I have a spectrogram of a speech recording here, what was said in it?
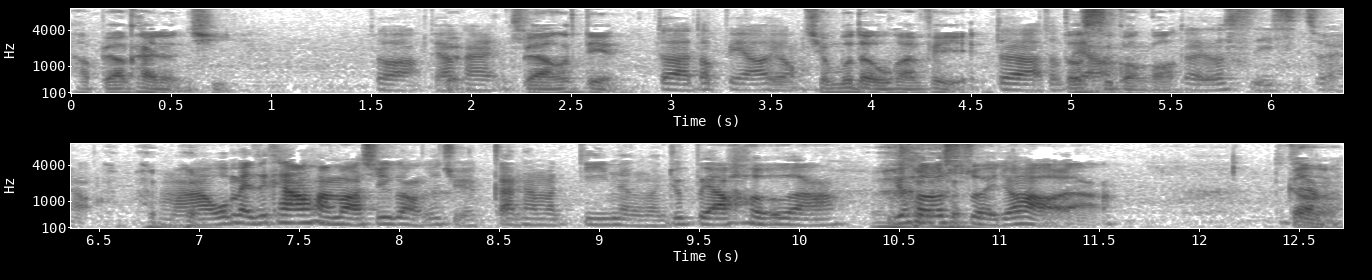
好，不要开冷气，对啊、不要开冷气不，要用电，对啊，都不要用，全部得武汉肺炎。对啊，都都死光光对，都死一死最好。妈，我每次看到环保吸管，我就觉得干他妈低能了，你就不要喝啊，你就喝水就好了啊。干嘛？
